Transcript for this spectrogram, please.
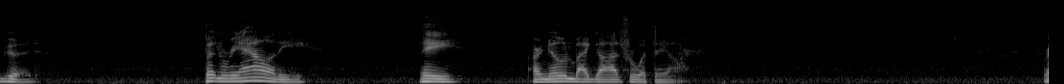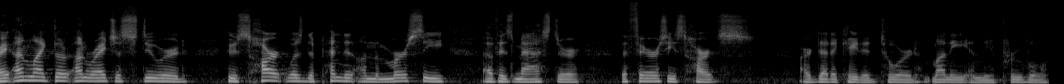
good. But in reality, they are known by God for what they are. Right? Unlike the unrighteous steward whose heart was dependent on the mercy of his master, the Pharisees' hearts are dedicated toward money and the approval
